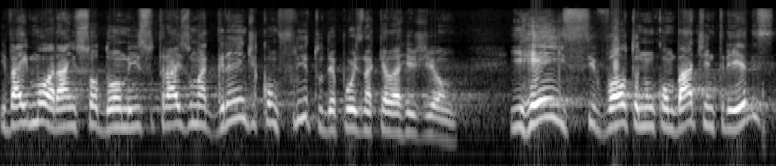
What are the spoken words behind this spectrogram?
E vai morar em Sodoma, e isso traz um grande conflito depois naquela região. E reis se voltam num combate entre eles,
